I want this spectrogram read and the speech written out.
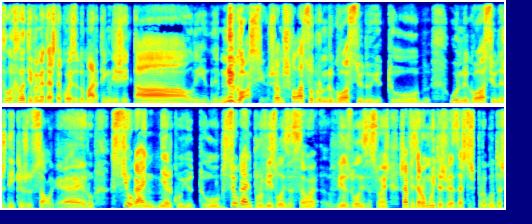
rel- relativamente a esta coisa do marketing digital e de negócios, vamos falar sobre o negócio do YouTube, o negócio das dicas do Salgueiro, se eu ganho dinheiro com o YouTube, se eu ganho por visualização, visualizações. Já fizeram muitas vezes estas perguntas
